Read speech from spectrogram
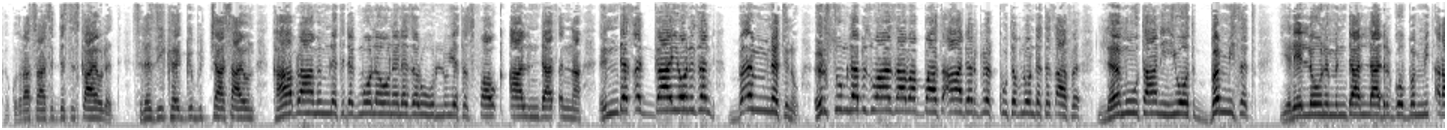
ከቁጥር 16 እስከ 22 ስለዚህ ከሕግ ብቻ ሳይሆን ከአብርሃም እምነት ደግሞ ለሆነ ለዘሩ ሁሉ የተስፋው ቃል እንዳጸና እንደ ጸጋ ይሆን ዘንድ በእምነት ነው። እርሱም ለብዙ አሕዛብ አባት አደረግኩ ተብሎ እንደ ተጻፈ ለሙታን ሕይወት በሚሰጥ የሌለውንም እንዳለ አድርጎ በሚጠራ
